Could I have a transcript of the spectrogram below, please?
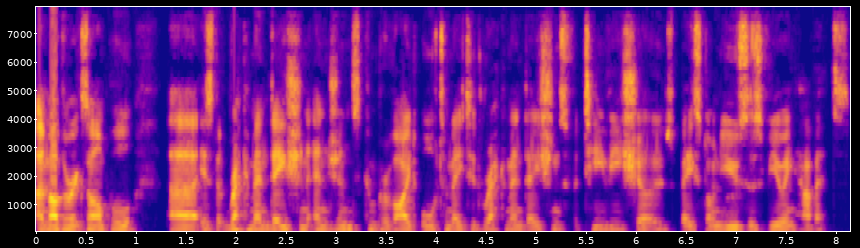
Another example uh, is that recommendation engines can provide automated recommendations for TV shows based on users' viewing habits.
